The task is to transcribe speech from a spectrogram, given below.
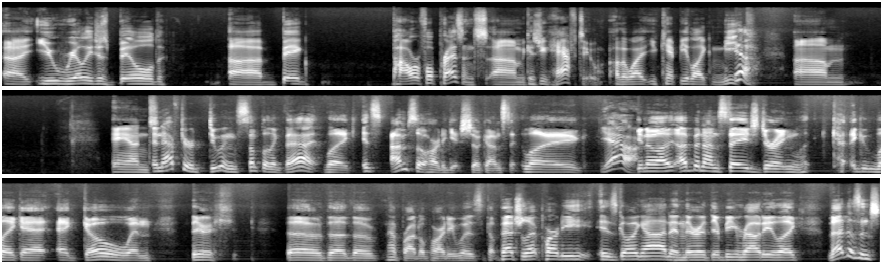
uh, you really just build a big, powerful presence um, because you have to. Otherwise, you can't be like me. Yeah. Um, and and after doing something like that, like it's I'm so hard to get shook on stage. Like yeah, you know I, have been on stage during like, like at, at Go and there the the the not bridal party was bachelorette party is going on and mm-hmm. they're they're being rowdy like that doesn't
